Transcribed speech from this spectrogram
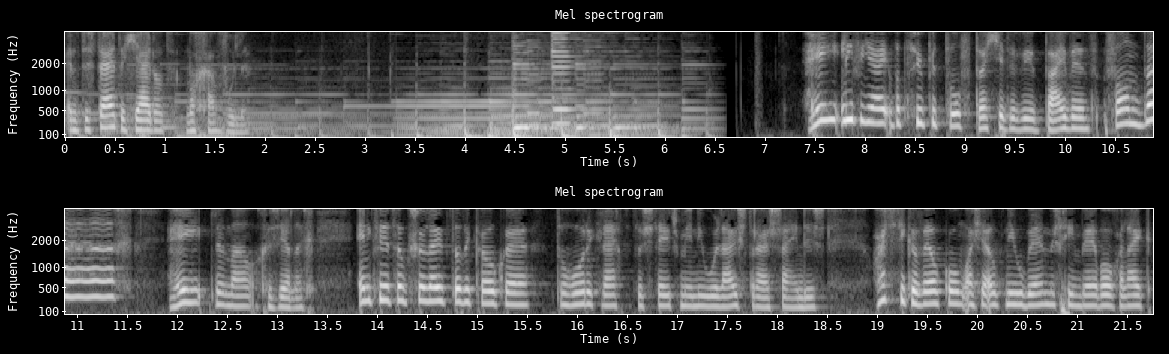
En het is tijd dat jij dat mag gaan voelen. Hey lieve jij, wat super tof dat je er weer bij bent vandaag. Helemaal gezellig. En ik vind het ook zo leuk dat ik ook uh, te horen krijg dat er steeds meer nieuwe luisteraars zijn. Dus hartstikke welkom als je ook nieuw bent. Misschien ben je wel gelijk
